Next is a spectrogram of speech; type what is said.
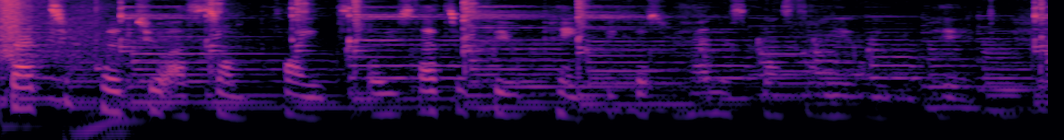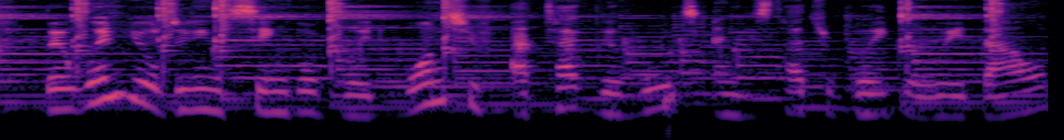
start to hurt you at some point or you start to feel pain because your hand is constantly on your head. But when you're doing single braid, once you've attacked the roots and you start to braid your way down,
